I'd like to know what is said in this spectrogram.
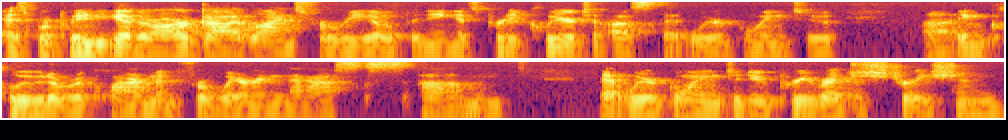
as we're putting together our guidelines for reopening, it's pretty clear to us that we're going to uh, include a requirement for wearing masks, um, that we're going to do pre-registration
